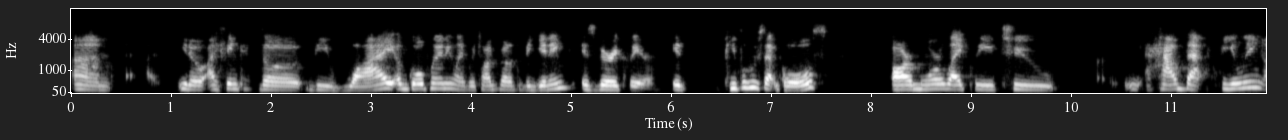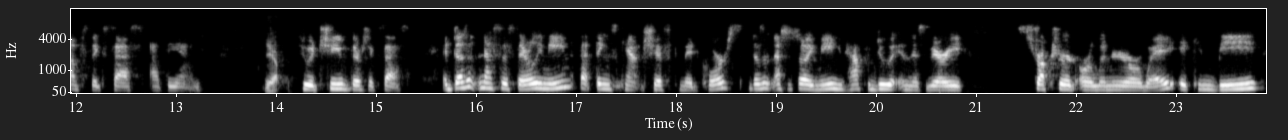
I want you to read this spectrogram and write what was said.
um, you know, I think the the why of goal planning, like we talked about at the beginning, is very clear. It people who set goals are more likely to have that feeling of success at the end. Yeah. To achieve their success. It doesn't necessarily mean that things can't shift mid-course. It doesn't necessarily mean you have to do it in this very structured or linear way. It can be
